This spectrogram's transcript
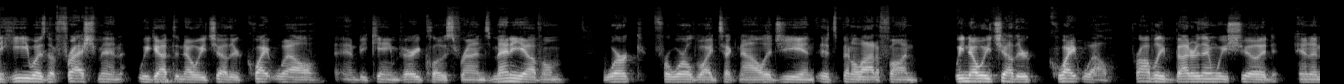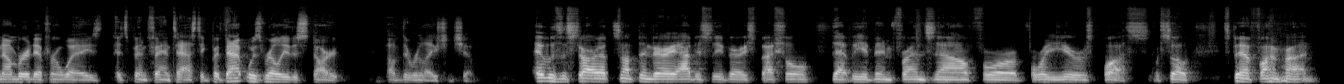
he was a freshman, we got to know each other quite well and became very close friends. Many of them work for Worldwide Technology, and it's been a lot of fun. We know each other quite well, probably better than we should in a number of different ways. It's been fantastic, but that was really the start of the relationship. It was a startup, something very obviously very special that we have been friends now for 40 years plus. So it's been a fun run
